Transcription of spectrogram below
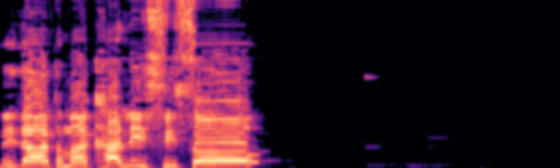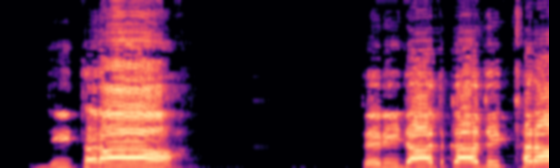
બીજા હાથમાં ખાલી શીશો जीथरा तेरी जात का जीथरा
